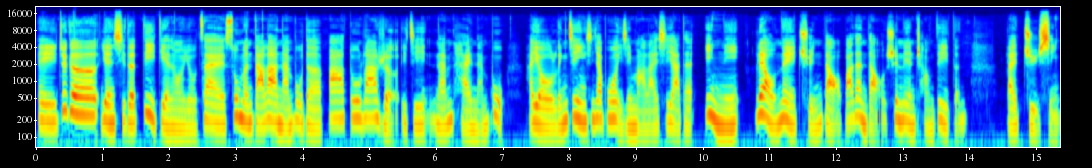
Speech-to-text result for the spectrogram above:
诶，这个演习的地点哦，有在苏门答腊南部的巴都拉惹，以及南海南部，还有临近新加坡以及马来西亚的印尼廖内群岛巴旦岛训练场地等来举行，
